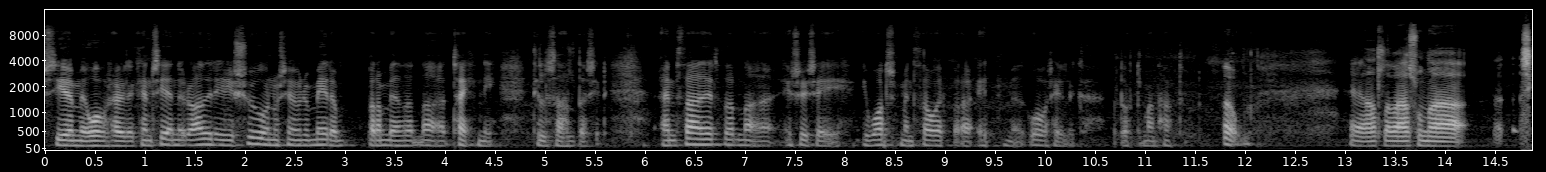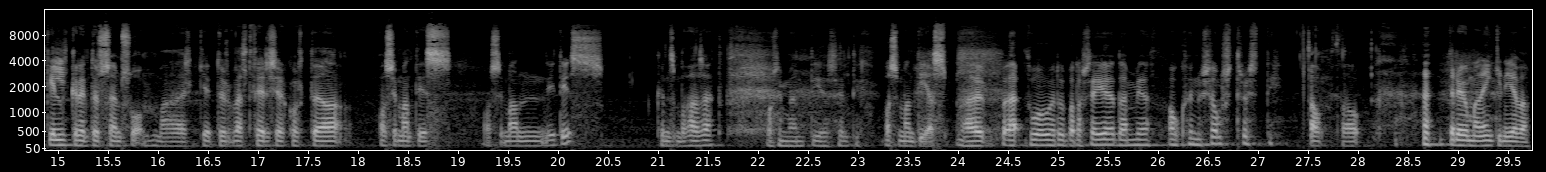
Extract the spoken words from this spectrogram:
séu með ofurhæfileika en síðan eru aðrir í sögunum sem eru meira bara með þarna tækni til þess að halda sér. En það er þarna, eins og ég segi, í Watchmen þá er bara einn með ofurhæfileika, Dr. Manhattan. Já. eða allavega svona skilgreindur sem svo. Maður getur velt fyrir sér hvort eða Osimandis, Osimandidis, hvernig sem að það er sett, días held ég. Er, þú verður bara að segja þetta með ákveðnu sjálfströsti Já, þá dreifum maður engin í efa.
